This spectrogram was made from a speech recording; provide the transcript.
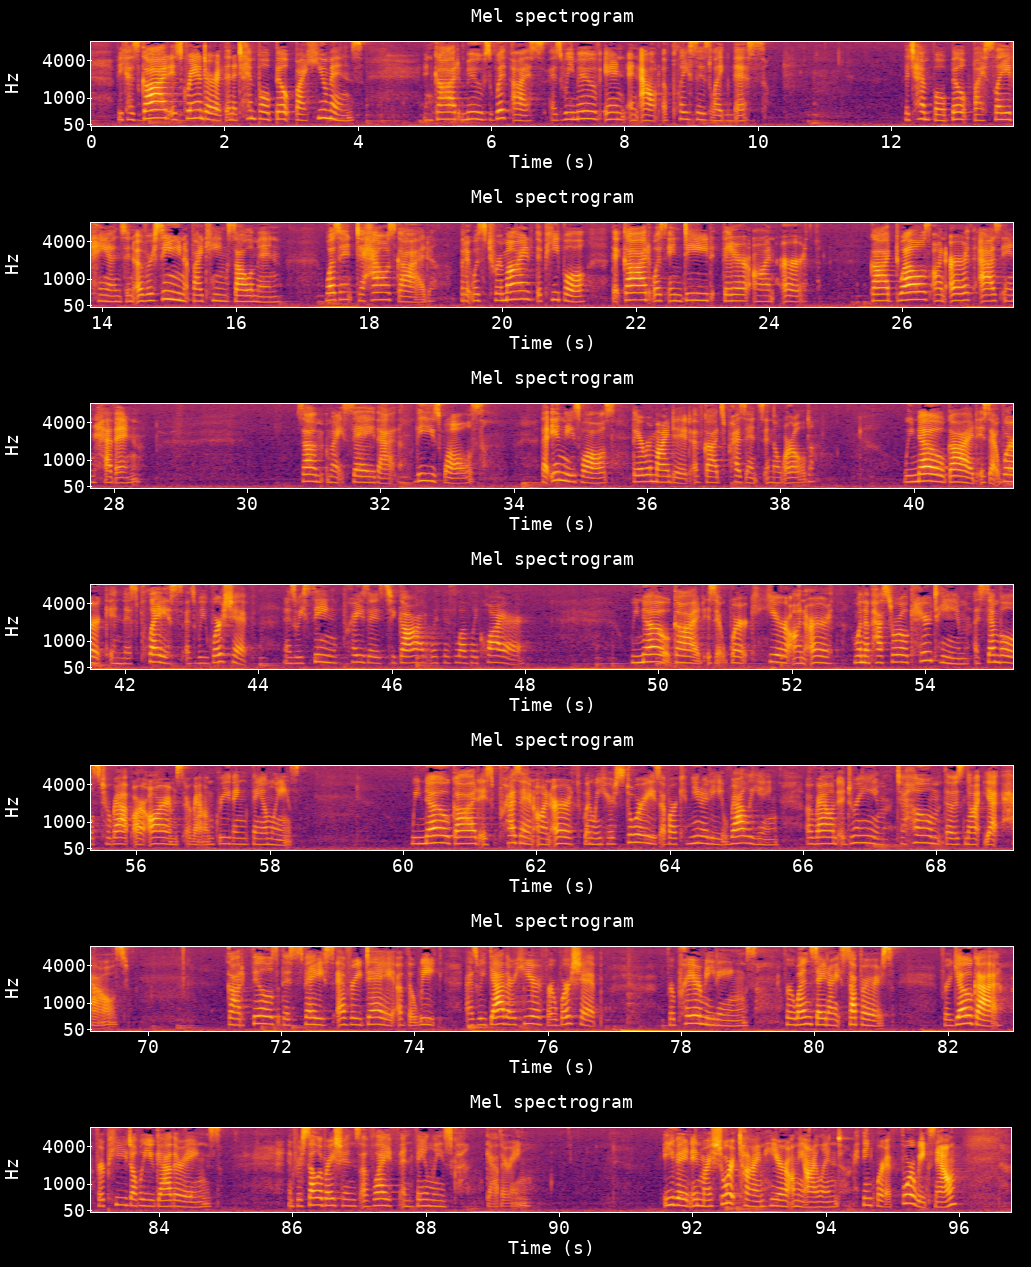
because God is grander than a temple built by humans. And God moves with us as we move in and out of places like this. The temple, built by slave hands and overseen by King Solomon, wasn't to house God, but it was to remind the people that God was indeed there on earth. God dwells on earth as in heaven. Some might say that these walls, that in these walls, they're reminded of God's presence in the world. We know God is at work in this place as we worship, and as we sing praises to God with this lovely choir. We know God is at work here on earth when the pastoral care team assembles to wrap our arms around grieving families. We know God is present on earth when we hear stories of our community rallying around a dream to home those not yet housed. God fills this space every day of the week as we gather here for worship, for prayer meetings, for Wednesday night suppers, for yoga, for PW gatherings, and for celebrations of life and families gathering. Even in my short time here on the island, I think we're at four weeks now,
